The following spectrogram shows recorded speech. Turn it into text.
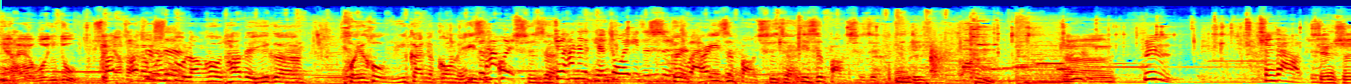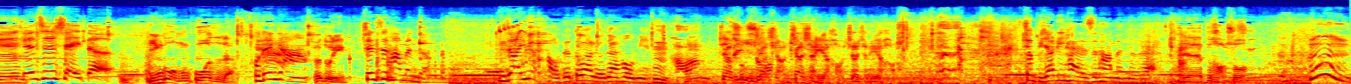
因为还有温度，它它的温度，然后它的一个回后鱼干的功能一直它会，持着。就，它那个甜度会一直释出对，来，它一直保持着，一直保持着。嗯。嗯，嗯，嗯，现在好吃。先吃。先吃谁的？赢过我们锅子的。我跟你讲啊，何笃林，先吃他们的，你知道，因为好的都要留在后面，嗯，好啊，这样说。这样想，这样想也好，这样想也好，就比较厉害的是他们，对不对？呃，不好说，嗯，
